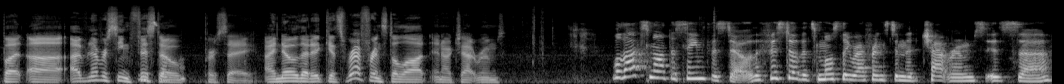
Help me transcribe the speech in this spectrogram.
But uh, I've never seen Fisto per se. I know that it gets referenced a lot in our chat rooms. Well, that's not the same Fisto. The Fisto that's mostly referenced in the chat rooms is uh,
